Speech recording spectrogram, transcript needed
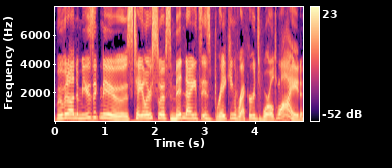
Moving on to music news. Taylor Swift's Midnights is breaking records worldwide.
